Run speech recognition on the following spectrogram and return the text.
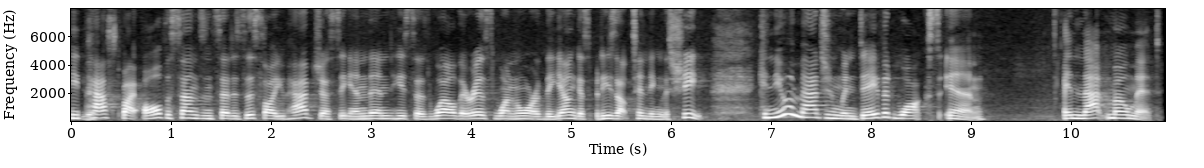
he yeah. passed by all the sons and said, Is this all you have, Jesse? And then he says, Well, there is one more, the youngest, but he's out tending the sheep. Can you imagine when David walks in? in that moment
